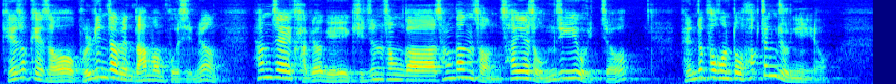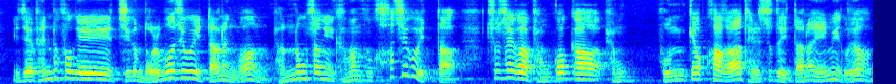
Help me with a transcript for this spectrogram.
계속해서 볼린저 밴드 한번 보시면 현재 가격이 기준선과 상단선 사이에서 움직이고 있죠. 밴드 폭은 또 확장 중이에요. 이제 밴드 폭이 지금 넓어지고 있다는 건 변동성이 그만큼 커지고 있다. 추세가 변격화, 변- 본격화가 될 수도 있다는 의미고요.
